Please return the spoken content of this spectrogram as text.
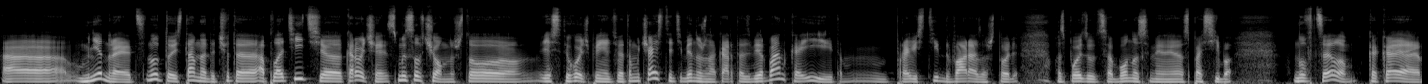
А, мне нравится. Ну, то есть там надо что-то оплатить. Э, короче, смысл в чем? Что если ты хочешь принять в этом участие, тебе нужна карта Сбербанка и там, провести два раза, что ли, воспользоваться бонусами «Спасибо». Но в целом, какая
